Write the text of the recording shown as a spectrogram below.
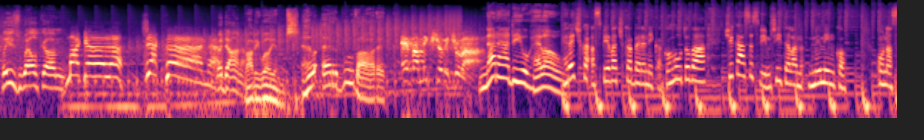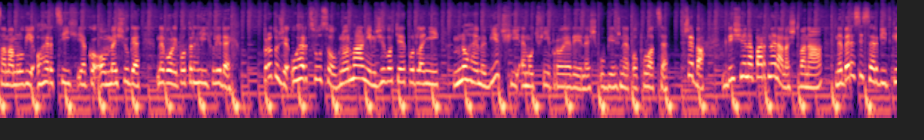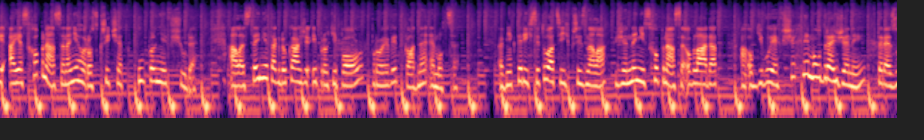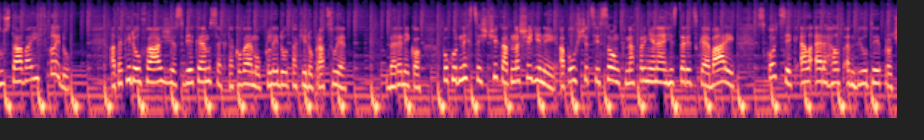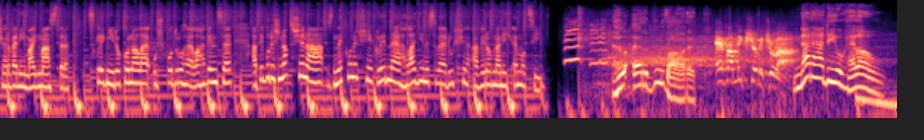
Please welcome Michael Jackson! Madonna. Robbie Williams. LR Bulvárek. Eva Mikšovičová. Na rádiu Hello. Herečka a zpěvačka Berenika Kohoutová čeká se svým přítelem Miminko. Ona sama mluví o hercích jako o mešuge neboli potrhlých lidech. Protože u herců jsou v normálním životě podle ní mnohem větší emoční projevy než u běžné populace. Třeba, když je na partnera naštvaná, nebere si servítky a je schopná se na něho rozkřičet úplně všude. Ale stejně tak dokáže i protipol projevit kladné emoce. V některých situacích přiznala, že není schopná se ovládat a obdivuje všechny moudré ženy, které zůstávají v klidu. A taky doufá, že s věkem se k takovému klidu taky dopracuje. Bereniko, pokud nechceš čekat na šediny a pouštět si song na frněné hysterické báry, skoč si k LR Health and Beauty pro červený Mindmaster. Sklidní dokonale už po druhé lahvince a ty budeš nadšená z nekonečně klidné hladiny své duše a vyrovnaných emocí. LR Bulvárek. Eva Mikšovičová. Na rádiu Hello.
